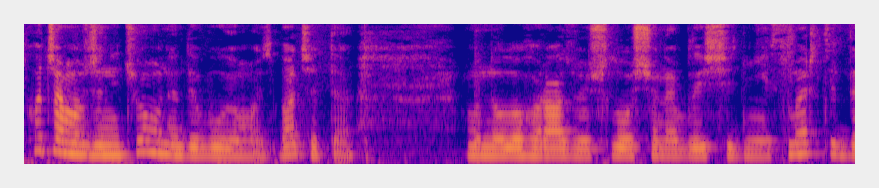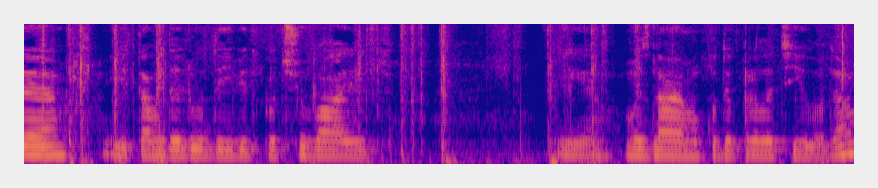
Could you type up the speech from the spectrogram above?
Хоча ми вже нічому не дивуємось, бачите, минулого разу йшло, що найближчі дні смерть іде, і там, де люди і відпочивають. І ми знаємо, куди прилетіло. Да?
